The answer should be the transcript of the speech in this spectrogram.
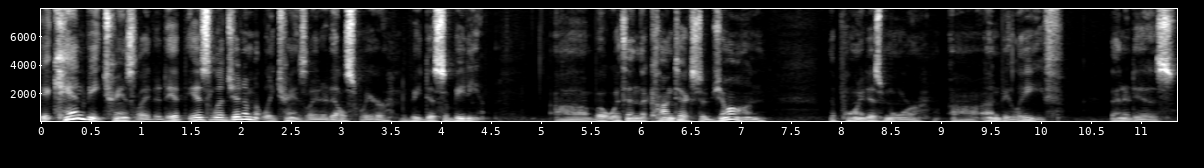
it can be translated. It is legitimately translated elsewhere to be disobedient. Uh, but within the context of John, the point is more uh, unbelief than it is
